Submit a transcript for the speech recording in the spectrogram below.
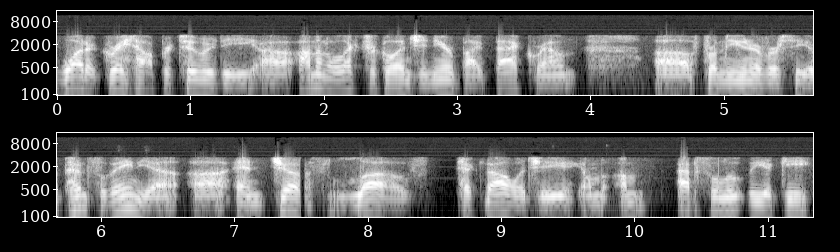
what a great opportunity! Uh, I'm an electrical engineer by background uh, from the University of Pennsylvania, uh, and just love technology. I'm, I'm absolutely a geek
